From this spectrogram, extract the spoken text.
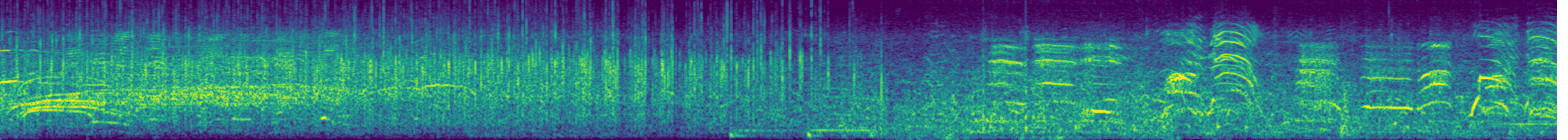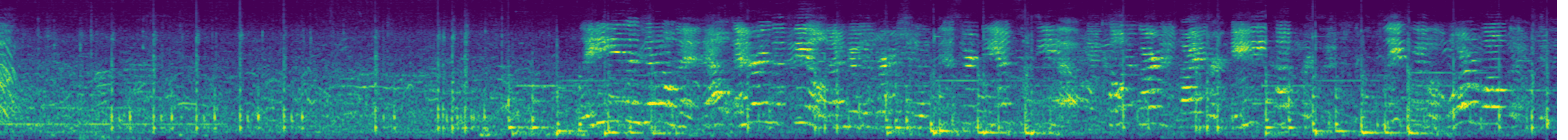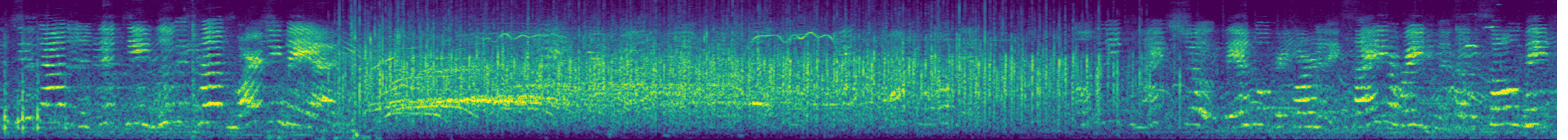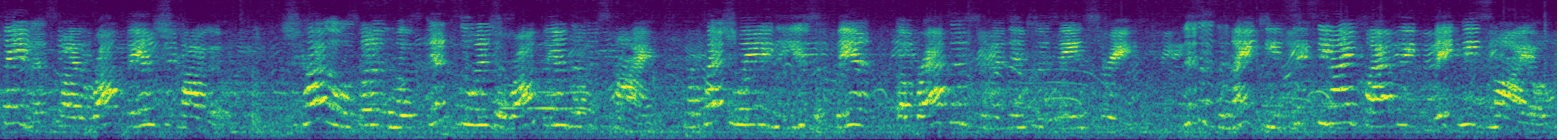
One of the most influential rock bands of its time, perpetuating the use of band of brass instruments into its mainstream. This is the 1969 classic Make Me Smile.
